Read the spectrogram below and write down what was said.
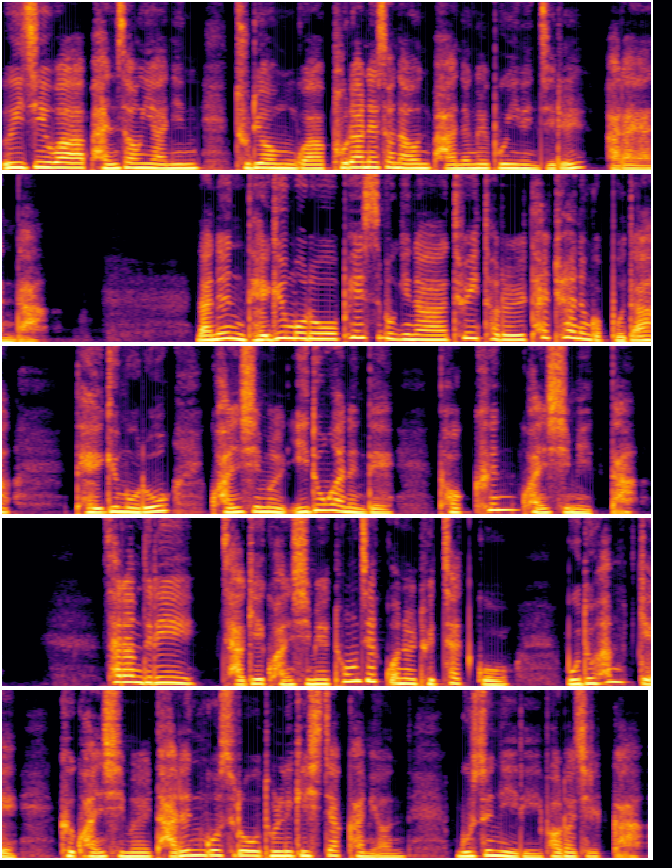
의지와 반성이 아닌 두려움과 불안에서 나온 반응을 보이는지를 알아야 한다. 나는 대규모로 페이스북이나 트위터를 탈퇴하는 것보다 대규모로 관심을 이동하는데 더 큰 관심이 있다. 사람들이 자기 관심의 통제권을 되찾고 모두 함께 그 관심을 다른 곳으로 돌리기 시작하면 무슨 일이 벌어질까?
